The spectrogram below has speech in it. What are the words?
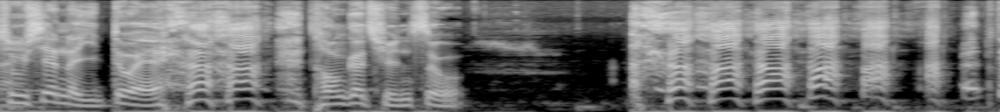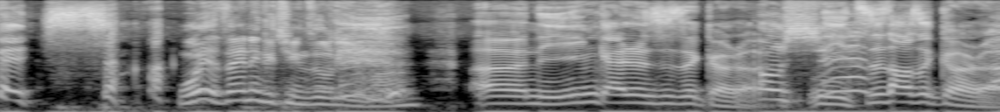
出现了一对 同个群组。等一下，我也在那个群组里吗？呃，你应该认识这个人 Oh, 你知道这个人。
